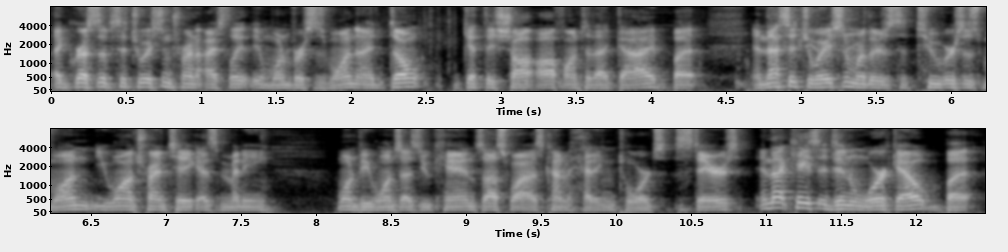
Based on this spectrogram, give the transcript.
aggressive situation, trying to isolate in one versus one. I don't get the shot off onto that guy, but in that situation where there's a two versus one, you want to try and take as many 1v1s as you can, so that's why I was kind of heading towards stairs. In that case, it didn't work out, but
